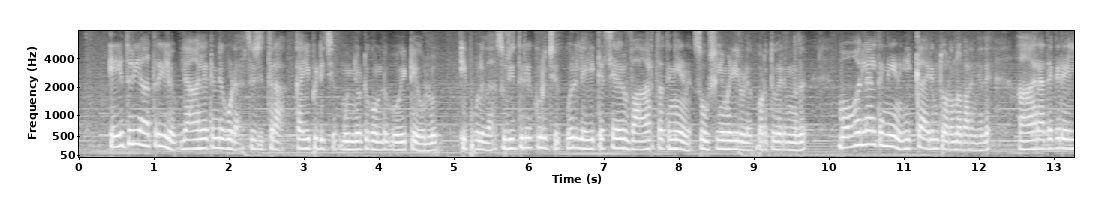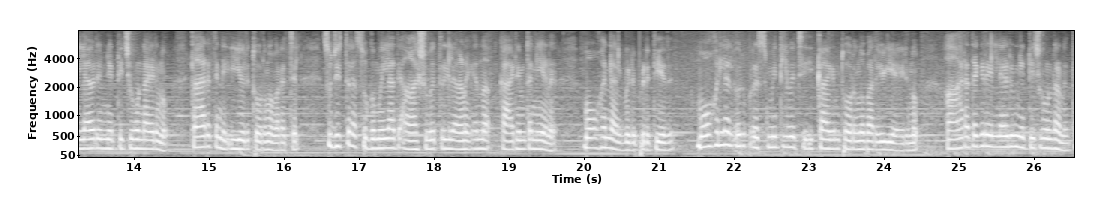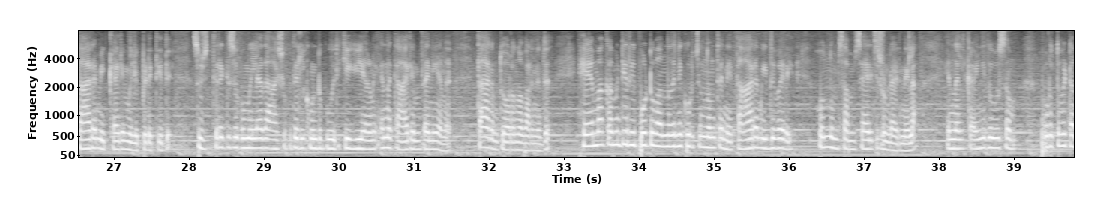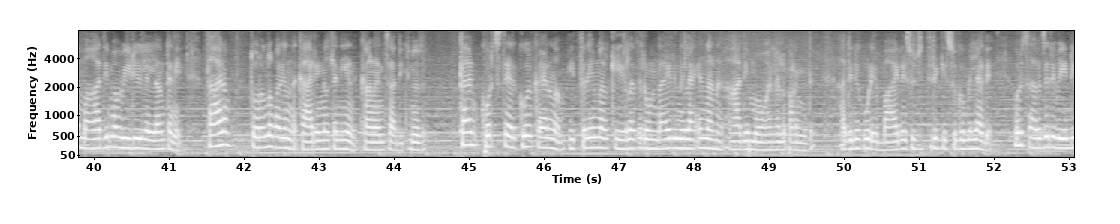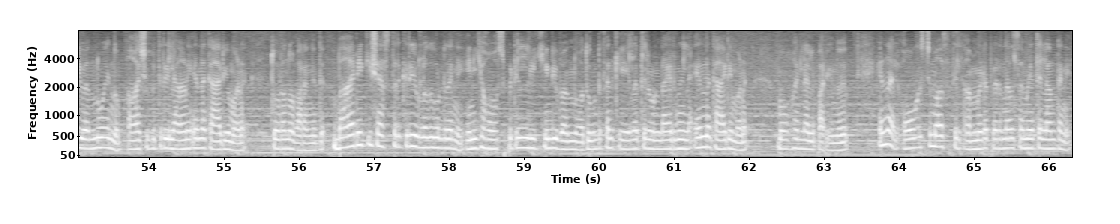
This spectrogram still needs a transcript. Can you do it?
ഏതൊരു യാത്രയിലും ലാലേട്ടന്റെ കൂടെ സുചിത്ര കൈപിടിച്ച് മുന്നോട്ട് കൊണ്ടുപോയിട്ടേ ഉള്ളൂ. ഇപ്പോൾ ഇതാ സുചിത്രയെക്കുറിച്ച് ഒരു ലേറ്റസ്റ്റ് ആയ ഒരു വാർത്ത തന്നെയാണ് സോഷ്യൽ മീഡിയയിലൂടെ പുറത്തു വരുന്നത്. മോഹൻലാൽ തന്നെയാണ് ഇക്കാര്യം തുറന്നു പറഞ്ഞത്. ആരാധകരെ എല്ലാവരും ഞെട്ടിച്ചുകൊണ്ടായിരുന്നു താരത്തിന്റെ ഈ ഒരു തുറന്നു പറച്ചിൽ. സുചിത്ര സുഖമില്ലാതെ ആശുപത്രിയിലാണ് എന്ന കാര്യം തന്നെയാണ് മോഹൻലാൽ വെളിപ്പെടുത്തിയത്. മോഹൻലാൽ ഒരു പ്രസ് മീറ്റിൽ വെച്ച് ഇക്കാര്യം തുറന്നു പറയുകയായിരുന്നു. ആരാധകരെല്ലാവരും ഞെട്ടിച്ചുകൊണ്ടാണ് താരം ഇക്കാര്യം വെളിപ്പെടുത്തിയത്. സുചിത്രയ്ക്ക് സുഖമില്ലാതെ ആശുപത്രിയിൽ കൊണ്ടുപോയിരിക്കുകയാണ് എന്ന കാര്യം തന്നെയാണ് താരം തുറന്നു പറഞ്ഞത്. ഹേമ കമ്മിറ്റി റിപ്പോർട്ട് വന്നതിനെ കുറിച്ചൊന്നും തന്നെ താരം ഇതുവരെ ഒന്നും സംസാരിച്ചിട്ടുണ്ടായിരുന്നില്ല. എന്നാൽ കഴിഞ്ഞ ദിവസം പുറത്തുവിട്ട മാധ്യമ വീഡിയോയിലെല്ലാം തന്നെ താരം തുറന്നു പറയുന്ന കാര്യങ്ങൾ തന്നെയാണ് കാണാൻ സാധിക്കുന്നത്. താൻ കുറച്ച് തിരക്കുകൾ കാരണം ഇത്രയും നാൾ കേരളത്തിൽ ഉണ്ടായിരുന്നില്ല എന്നാണ് ആദ്യം മോഹൻലാൽ പറഞ്ഞത്. അതിനു കൂടെ ഭാര്യ സുചിത്രയ്ക്ക് സുഖമില്ലാതെ ഒരു സർജറി വേണ്ടി വന്നു എന്നും ആശുപത്രിയിലാണ് എന്ന കാര്യമാണ് തുറന്നു പറഞ്ഞത്. ഭാര്യയ്ക്ക് ശസ്ത്രക്രിയ ഉള്ളത് കൊണ്ട് തന്നെ എനിക്ക് ഹോസ്പിറ്റലിൽ ഇരിക്കേണ്ടി വന്നു. അതുകൊണ്ട് തന്നെ കേരളത്തിൽ ഉണ്ടായിരുന്നില്ല എന്ന കാര്യമാണ് മോഹൻലാൽ പറയുന്നത്. എന്നാൽ ഓഗസ്റ്റ് മാസത്തിൽ അമ്മയുടെ പിറന്നാൾ സമയത്തെല്ലാം തന്നെ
